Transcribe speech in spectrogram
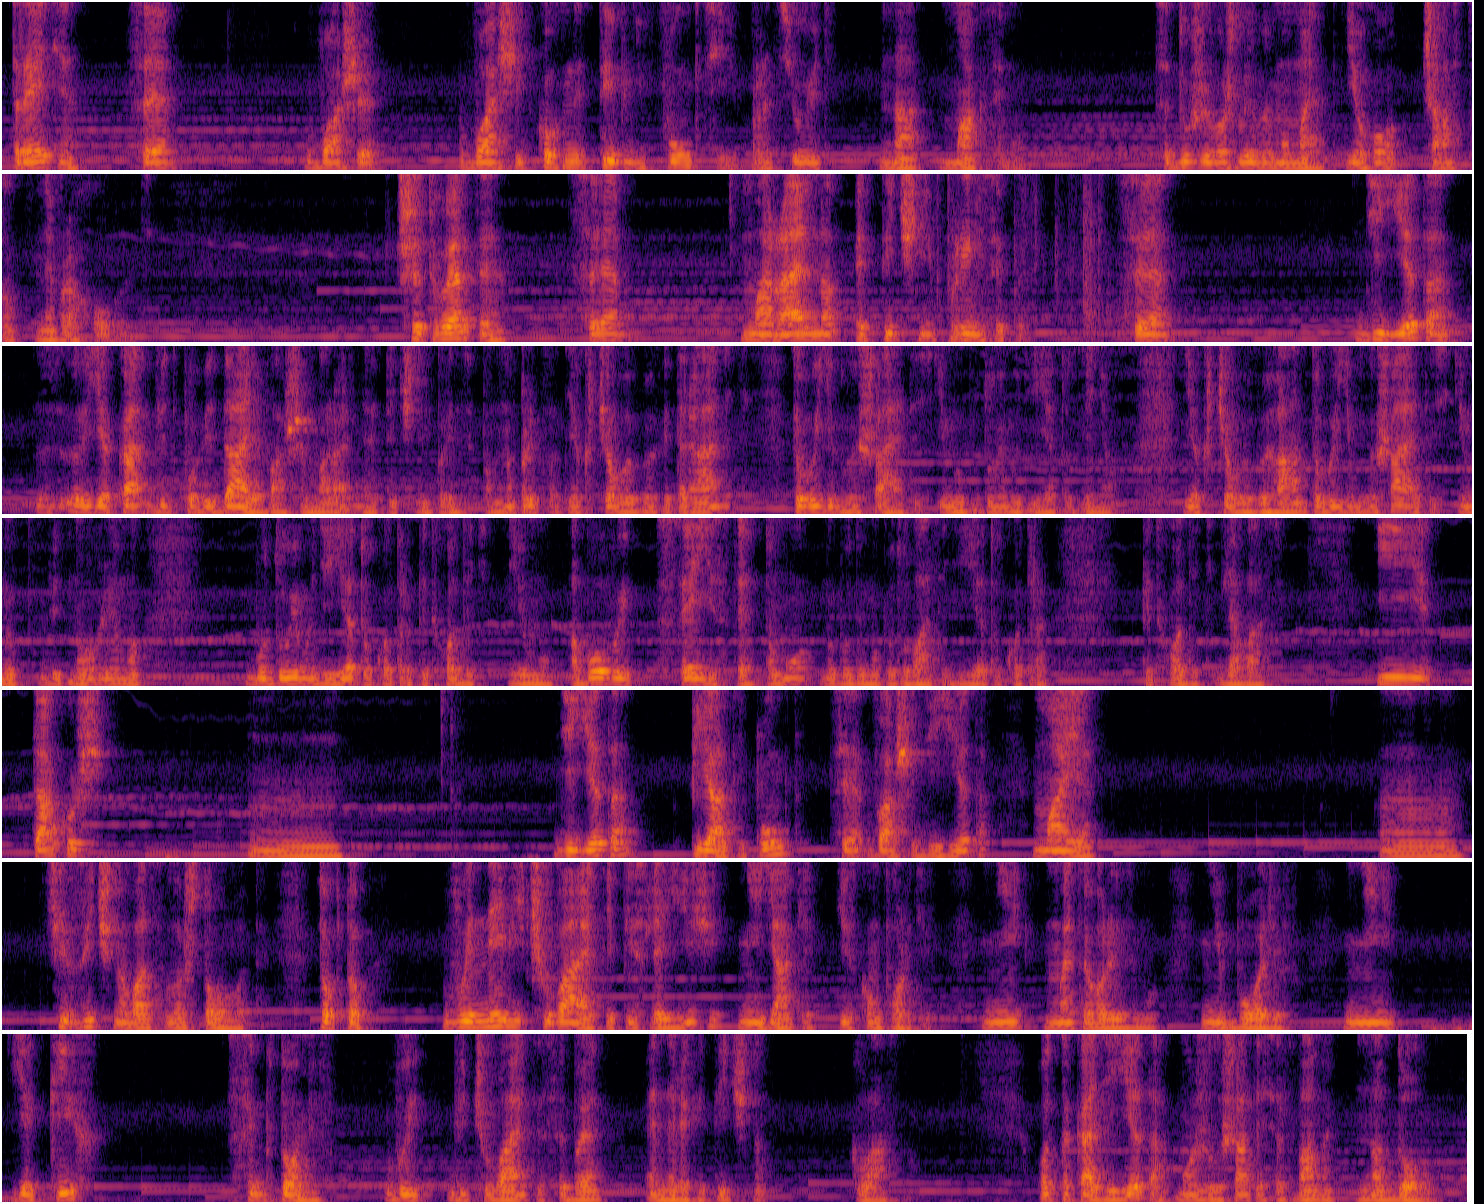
Третє це ваші, ваші когнитивні функції працюють на максимум. Це дуже важливий момент, його часто не враховують. Четверте це морально-етичні принципи. Це дієта, яка відповідає вашим морально-етичним принципам. Наприклад, якщо ви вегетаріанець, то ви їм лишаєтесь, і ми будуємо дієту для нього. Якщо ви веган, то ви їм лишаєтесь, і ми відновлюємо, будуємо дієту, котра підходить йому. Або ви все їсте, тому ми будемо будувати дієту, котра підходить для вас. І також м, дієта, п'ятий пункт це ваша дієта має е, фізично вас влаштовувати. Тобто ви не відчуваєте після їжі ніяких дискомфортів, ні метеоризму, ні болів, ні яких симптомів. Ви відчуваєте себе енергетично класно. От така дієта може лишатися з вами надовго.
